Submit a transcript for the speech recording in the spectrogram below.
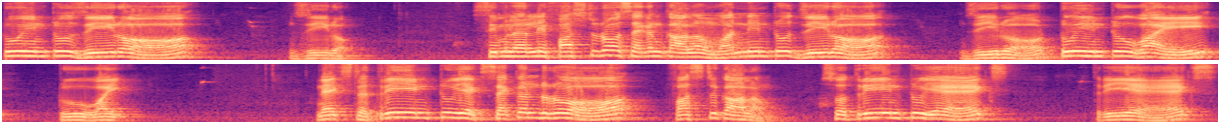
2 into 0, 0. Similarly first row second column 1 into 0, 0, 2 into y, 2y. Next 3 into x second row first column. So 3 into x 3x.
